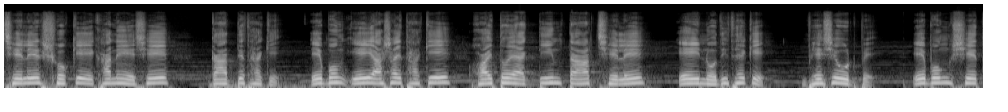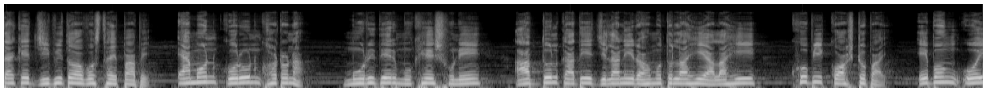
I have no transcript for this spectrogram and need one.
ছেলের শোকে এখানে এসে কাঁদতে থাকে এবং এই আশায় থাকে হয়তো একদিন তার ছেলে এই নদী থেকে ভেসে উঠবে এবং সে তাকে জীবিত অবস্থায় পাবে। এমন করুণ ঘটনা মুরিদের মুখে শুনে আব্দুল কাদির জিলানি রহমতুল্লাহি আলাহি খুবই কষ্ট পায় এবং ওই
